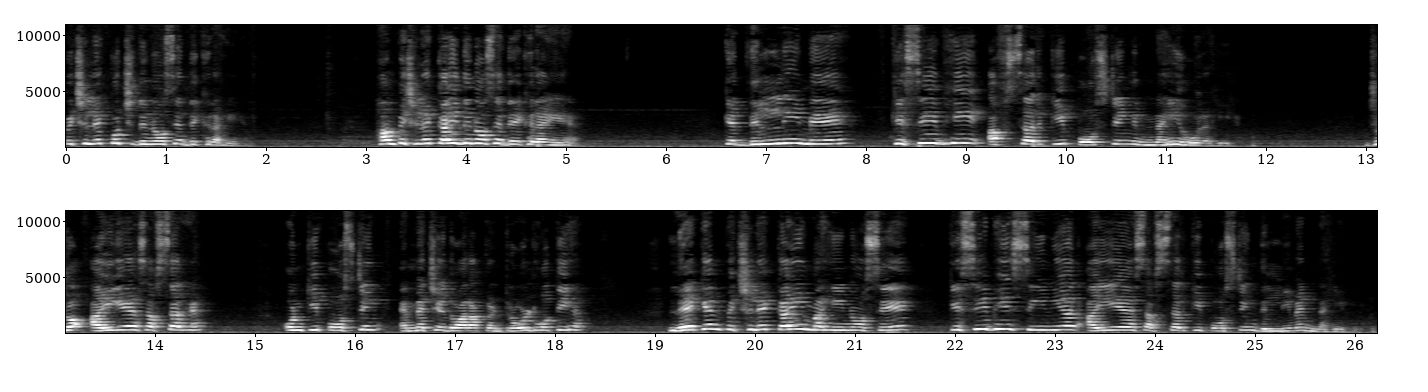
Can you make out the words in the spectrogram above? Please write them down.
पिछले कुछ दिनों से दिख रहे हैं। हम पिछले कई दिनों से देख रहे हैं कि दिल्ली में किसी भी अफसर की पोस्टिंग नहीं हो रही है। जो आईएएस अफसर हैं, उनकी पोस्टिंग एमएचए द्वारा कंट्रोल्ड होती है। लेकिन पिछले कई महीनों से किसी भी सीनियर आईएएस अफसर की पोस्टिंग दिल्ली में नहीं हुई।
